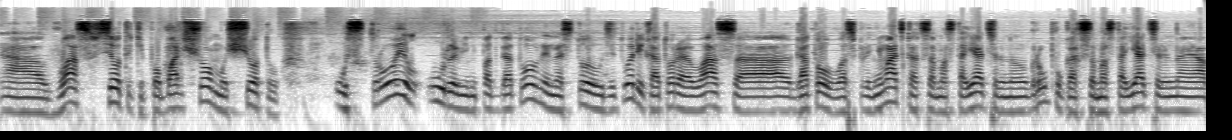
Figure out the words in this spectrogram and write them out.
А, вас все-таки по большому счету устроил уровень подготовленности той аудитории, которая вас а, готова воспринимать как самостоятельную группу, как самостоятельное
